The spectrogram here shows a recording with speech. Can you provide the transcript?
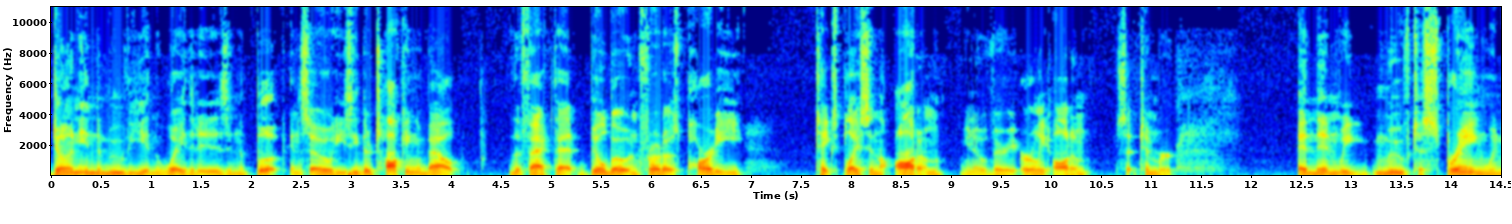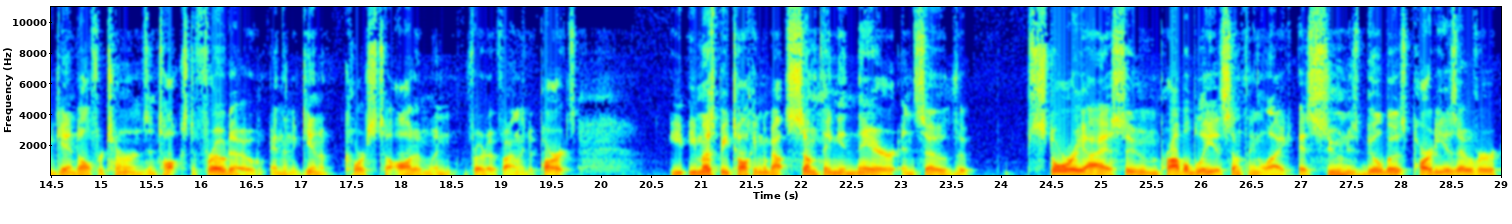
done in the movie in the way that it is in the book. And so he's either talking about the fact that Bilbo and Frodo's party takes place in the autumn, you know, very early autumn, September. And then we move to spring when Gandalf returns and talks to Frodo, and then again, of course, to autumn when Frodo finally departs. He, he must be talking about something in there, and so the story, I assume, probably is something like as soon as Bilbo's party is over,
